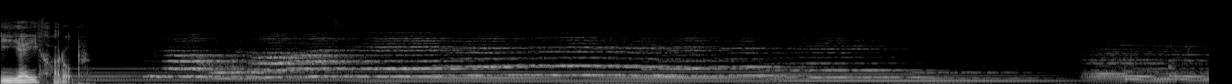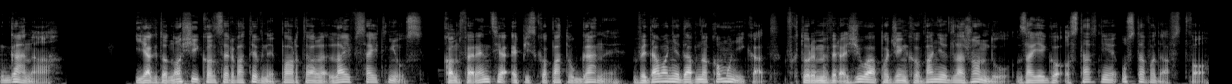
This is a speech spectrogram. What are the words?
i jej chorób. Ghana. Jak donosi konserwatywny portal LifeSite News, Konferencja Episkopatu Gany wydała niedawno komunikat, w którym wyraziła podziękowanie dla rządu za jego ostatnie ustawodawstwo.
